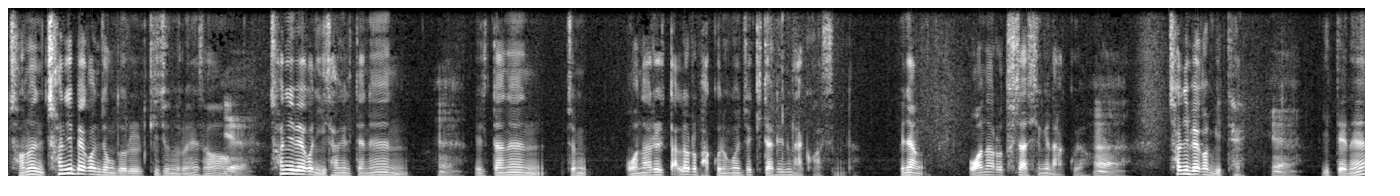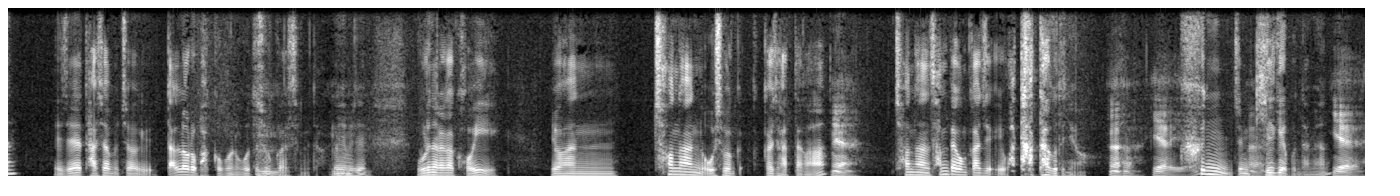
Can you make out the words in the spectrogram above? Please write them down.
저는 1,200원 정도를 기준으로 해서 예. 1,200원 이상일 때는 예. 일단은 좀 원화를 달러로 바꾸는 건 좀 기다리는 게 나을 것 같습니다. 그냥 원화로 투자하시는 게 낫고요. 예. 1200원 밑에. 예. 이때는 이제 다시 한번 저기 달러로 바꿔보는 것도 좋을 음. 것 같습니다. 왜냐면 음. 이제 우리나라가 거의 요한 천한 오십 원까지 갔다가 예. 천한 삼백 원까지 왔다 갔다 하거든요. 예, 예. 큰좀 예. 길게 본다면. 예.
